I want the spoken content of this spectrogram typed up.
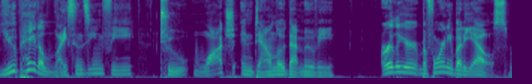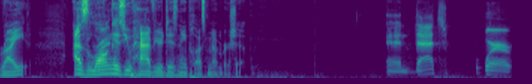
You paid a licensing fee to watch and download that movie earlier before anybody else, right? As long as you have your Disney Plus membership. and that's where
